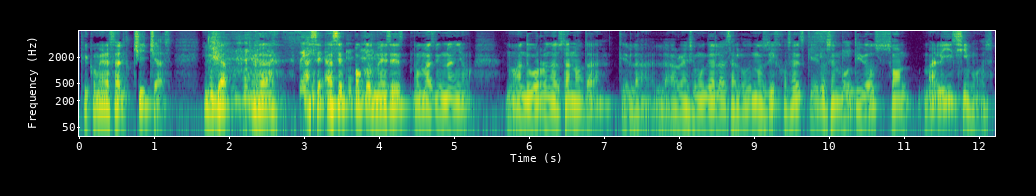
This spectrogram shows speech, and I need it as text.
que comiera salchichas. Y ya, hace, hace pocos meses, no más de un año, ¿no? Anduvo rondando esta nota que la, la Organización Mundial de la Salud nos dijo, ¿sabes que Los embutidos son malísimos.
